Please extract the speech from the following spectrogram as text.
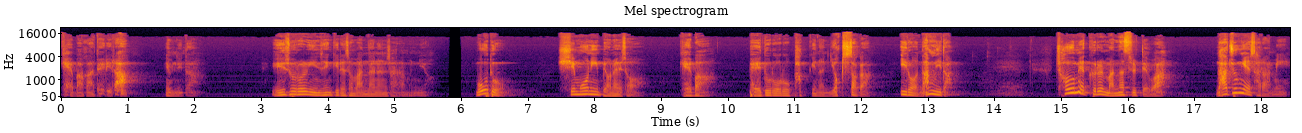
개바가 되리라. 입니다. 예수를 인생길에서 만나는 사람은요. 모두 시몬이 변해서 개바, 베드로로 바뀌는 역사가 일어납니다. 처음에 그를 만났을 때와 나중에 사람이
